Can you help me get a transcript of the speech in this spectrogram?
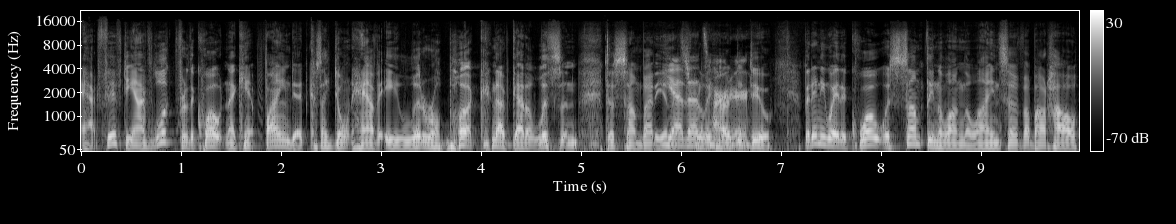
at 50. And I've looked for the quote and I can't find it because I don't have a literal book, and I've got to listen to somebody, and Yeah, that's, that's really hard to do. But anyway, the quote was something along the lines of about how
